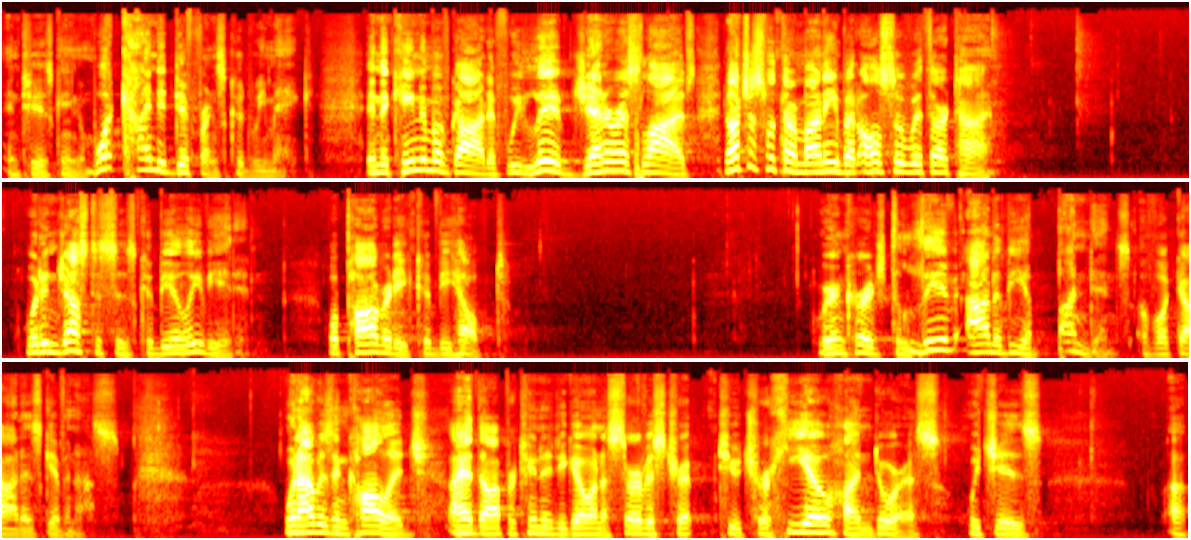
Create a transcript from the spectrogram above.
into his kingdom? What kind of difference could we make in the kingdom of God if we live generous lives, not just with our money, but also with our time? What injustices could be alleviated? what poverty could be helped. We're encouraged to live out of the abundance of what God has given us. When I was in college, I had the opportunity to go on a service trip to Trujillo, Honduras, which is a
